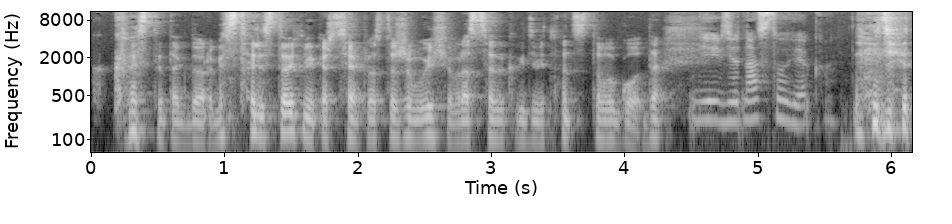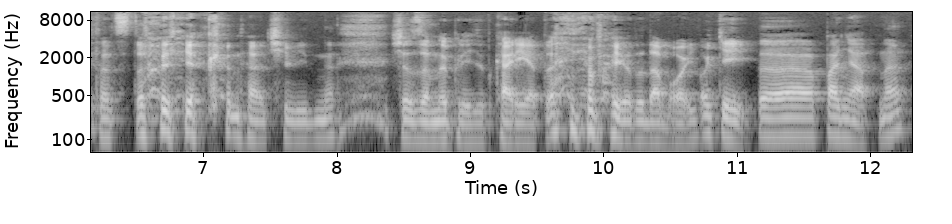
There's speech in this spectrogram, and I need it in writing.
квесты так дорого стали стоить? Мне кажется, я просто живу еще в расценках 19 -го года. 19 века. 19 века, да, очевидно. Сейчас за мной приедет карета, я поеду домой. Окей, э, понятно.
